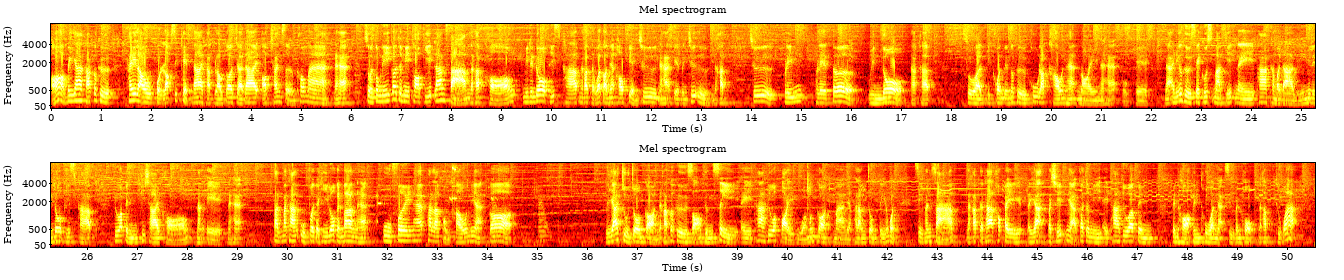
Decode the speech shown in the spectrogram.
อ๋อ ไม่ยากครับก็คือให้เราปลดล็อกซิกเก็ตได้ครับ เราก็จะได้ออปชันเสริมเข้ามานะฮะ ส่วนตรงนี้ก็จะมีทอร์กีสร่าง 3 นะครับ ของ m i n น e n d o p i s c a r p นะครับ แต่ว่าตอนนี้เขาเปลี่ยนชื่อนะฮะ เปลี่ยนเป็นชื่ออื่นนะครับ ชื่อ Print Predator Window นะครับ ส่วนอีกคนหนึ่งก็คือคู่รักเขานะฮะหน่อยนะฮะโอเคนะอันนี้ก็คือเซคุสมาคิในภาคธรรมดาหรือมิลินโดพิสครับที่ว่าเป็นพี่ชายของนางเอกนะฮะตัดมาทางอูเฟยกับฮีโร่กันบ้างนะฮะอูเฟยนะฮะพลังของเขาเนี่ยก็ระยะจู่โจมก่อนนะครับก็คือ 2-4ไอ้ท่าที่ว่าปล่อยหัวมังกรออกมาเนี่ยพลังโจมตีทั้งหมด4,300นะครับแต่ถ้าเข้าไประยะประชิดเนี่ยก็จะมีไอ้ท่าที่ว่าเป็น เป็นหอกเป็นทวนน่ะ4,600นะครับ ถือว่า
